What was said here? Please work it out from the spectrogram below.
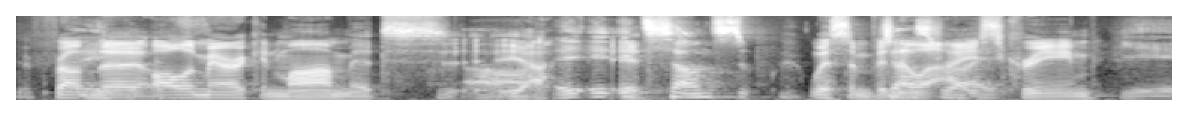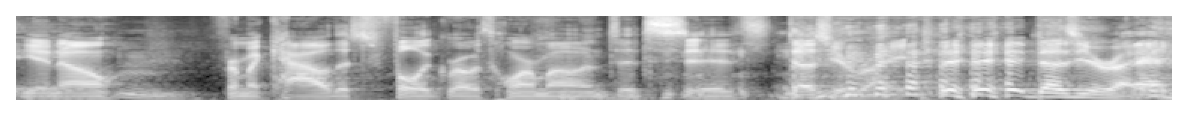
yeah. From the all American mom, it's Ah, yeah, It, it, it sounds with some vanilla right. ice cream. Yeah. You know, from a cow that's full of growth hormones. It's it does you right. it does you right.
